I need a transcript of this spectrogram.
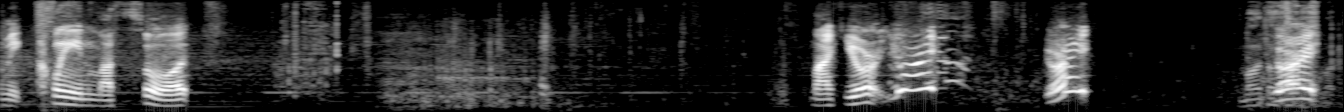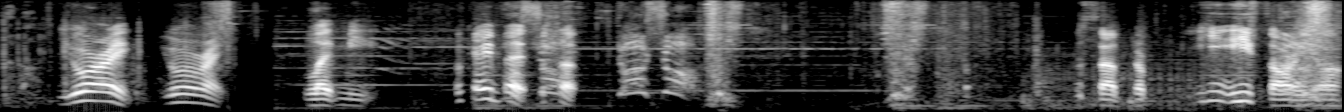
Let me clean my sword. Mike, you're you alright? You alright? You alright? You alright? You alright? Let me. Okay, bet. What's up? What's up? He he's sorry, y'all.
